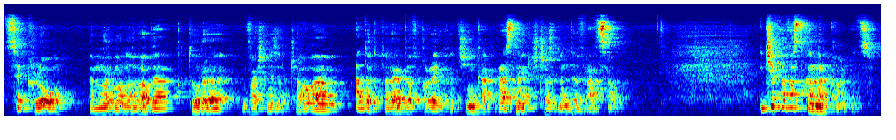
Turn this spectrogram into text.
cyklu Mormonologa, który właśnie zacząłem, a do którego w kolejnych odcinkach raz na jakiś czas będę wracał. I ciekawostka na koniec.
